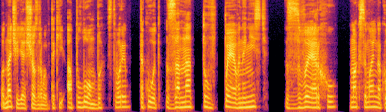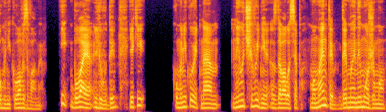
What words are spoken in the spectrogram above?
Одначе я що зробив? Такий апломб створив, таку от занадто впевненість зверху максимально комунікував з вами. І буває люди, які комунікують на неочевидні, здавалося б, моменти, де ми не можемо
